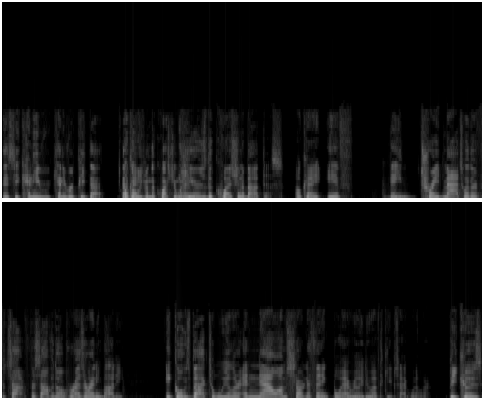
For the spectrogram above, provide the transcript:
Is he, can he, can he repeat that? That's Okay. always been the question with him. Here's the question about this. Okay, if they trade Matz, whether for, for Salvador Perez or anybody, it goes back to Wheeler, and now I'm starting to think, boy, I really do have to keep Zack Wheeler because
